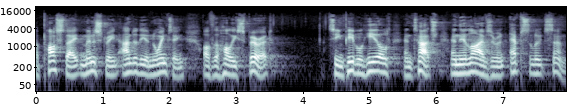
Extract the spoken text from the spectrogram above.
apostate, ministering under the anointing of the Holy Spirit, seen people healed and touched, and their lives are in absolute sin.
